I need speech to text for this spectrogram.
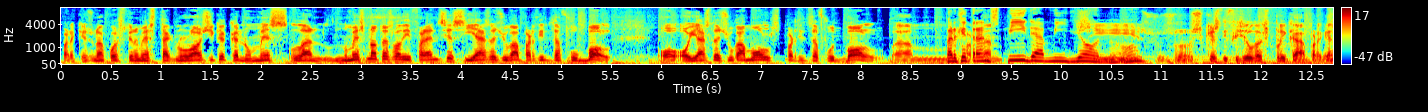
perquè és una qüestió només tecnològica que només, la, només notes la diferència si has de jugar partits de futbol o, o hi has de jugar molts partits de futbol. Um, Perquè transpira millor, sí, no? és, és, és que és difícil d'explicar, perquè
